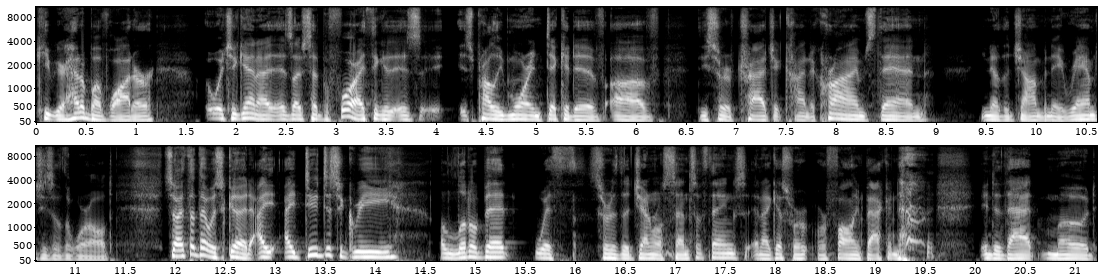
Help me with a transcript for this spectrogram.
keep your head above water. Which again, as I've said before, I think is is probably more indicative of these sort of tragic kind of crimes than you know the JonBenét Ramseys of the world. So I thought that was good. I I do disagree a little bit with sort of the general sense of things, and I guess we're we're falling back into into that mode.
